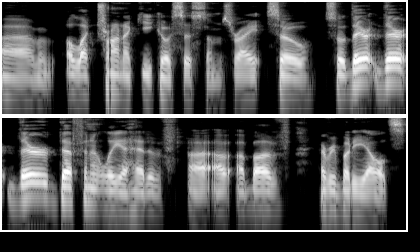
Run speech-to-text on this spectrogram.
um, electronic ecosystems, right? So, so they're they're they're definitely ahead of uh, above everybody else.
